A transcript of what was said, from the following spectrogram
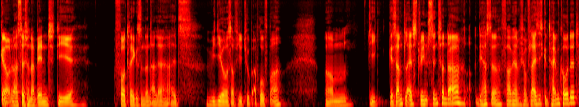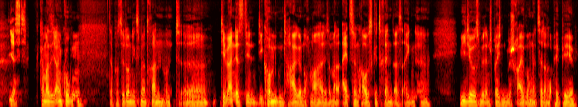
Genau, du hast ja schon erwähnt, die Vorträge sind dann alle als Videos auf YouTube abrufbar. Ähm, die Gesamt-Livestreams sind schon da. Die hast du, Fabian, schon fleißig getimecoded. Yes, kann man sich angucken. Da passiert doch nichts mehr dran. Und äh, die werden jetzt die, die kommenden Tage nochmal mal, einzeln rausgetrennt als eigene Videos mit entsprechenden Beschreibungen etc. pp.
